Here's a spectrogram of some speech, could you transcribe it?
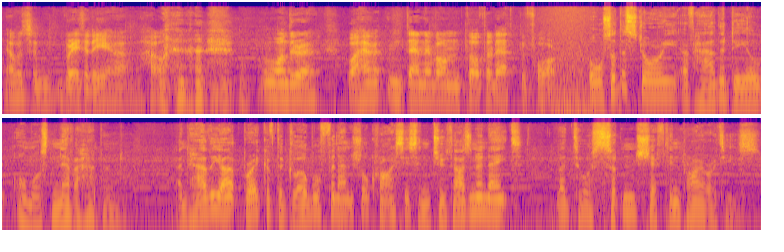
that was a great idea. How I wonder uh, why haven't anyone thought of that before? Also, the story of how the deal almost never happened, and how the outbreak of the global financial crisis in 2008 led to a sudden shift in priorities.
